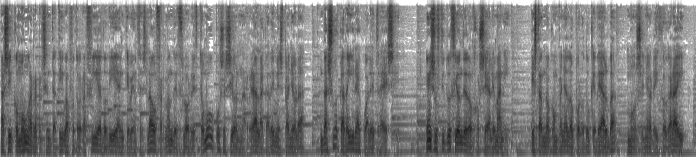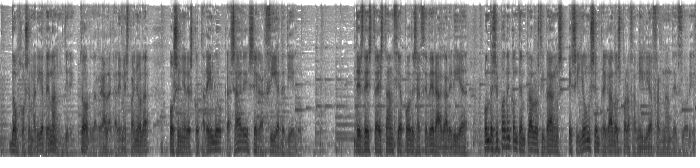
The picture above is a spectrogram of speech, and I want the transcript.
así como unha representativa fotografía do día en que Venceslao Fernández Flórez tomou posesión na Real Academia Española da súa cadeira coa letra S, en sustitución de don José Alemani, estando acompañado polo Duque de Alba, Monseñor Eijo Garay, don José María Pemán, director da Real Academia Española, os señores Cotarelo, Casares e García de Diego. Desde esta estancia podes acceder á galería, onde se poden contemplar os diváns e sillóns empregados pola familia Fernández Flórez.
